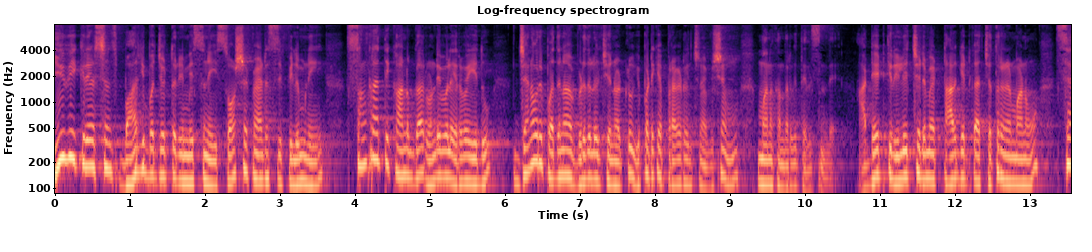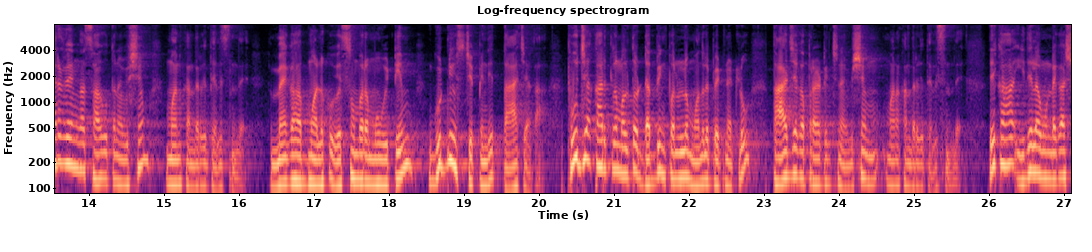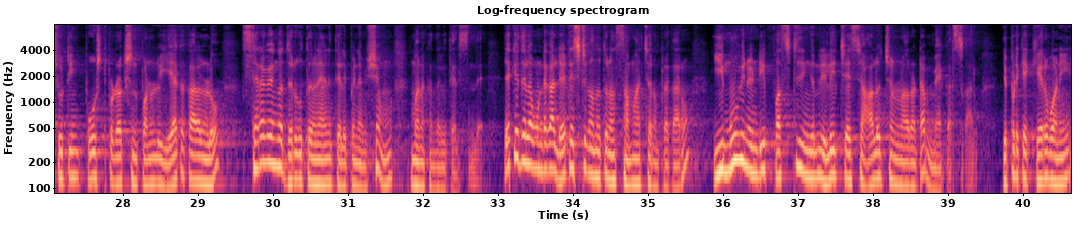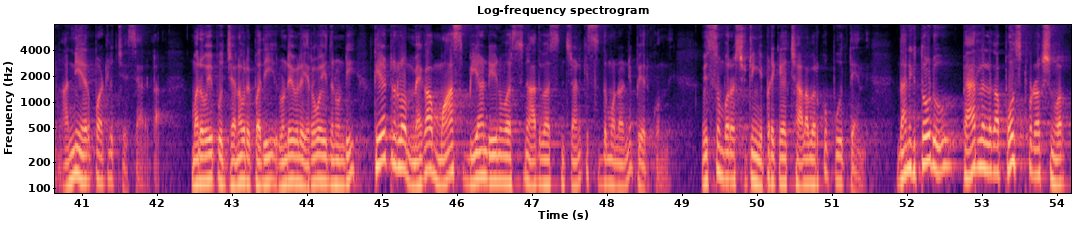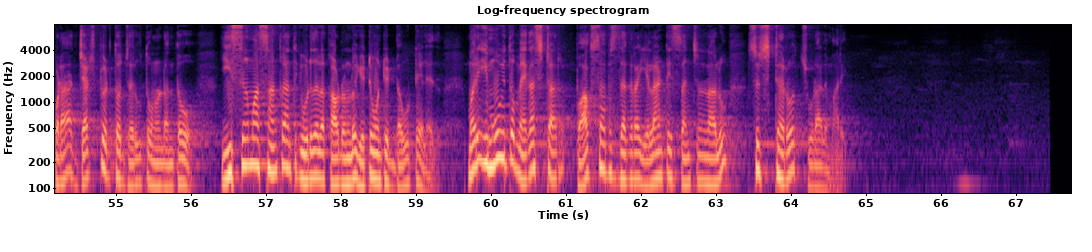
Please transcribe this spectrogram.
యూవీ క్రియేషన్స్ భారీ బడ్జెట్తో నిర్మిస్తున్న ఈ సోషల్ ఫ్యాంటసీ ఫిల్మ్ని సంక్రాంతి కానుగ్గా రెండు వేల ఇరవై ఐదు జనవరి పదిన విడుదల చేయనట్లు ఇప్పటికే ప్రకటించిన విషయం మనకందరికీ తెలిసిందే. ఆ డేట్కి రిలీజ్ చేయడమే టార్గెట్గా చిత్ర నిర్మాణం శరవేగంగా సాగుతున్న విషయం మనకందరికీ తెలిసిందే. మెగా అభిమానులకు Vishwambhara movie team good news చెప్పింది తాజాగా. పూజా కార్యక్రమాలతో డబ్బింగ్ పనులు మొదలుపెట్టినట్లు తాజాగా ప్రకటించిన విషయం మనకందరికీ తెలిసిందే. ఇక ఇదిలా ఉండగా షూటింగ్ పోస్ట్ ప్రొడక్షన్ పనులు ఏకకాలంలో శరవేగంగా జరుగుతున్నాయని తెలిపిన విషయం మనకందరికీ తెలిసిందే. ఇక ఇదిలా ఉండగా లేటెస్ట్గా అందుతున్న సమాచారం ప్రకారం ఈ మూవీ నుండి ఫస్ట్ సింగిల్ని రిలీజ్ చేసే ఆలోచన మేకర్స్ గారు. ఇప్పటికే కీరవాణి అన్ని ఏర్పాట్లు చేశారట. మరోవైపు జనవరి పది రెండు వేల ఇరవై ఐదు నుండి థియేటర్లో మెగా మాస్ బియాండ్ యూనివర్సిటీని ఆదివాసించడానికి సిద్ధమని పేర్కొంది. విశ్వంబర షూటింగ్ ఇప్పటికే చాలా వరకు పూర్తయింది. దానికి తోడు ప్యారలల్గా పోస్ట్ ప్రొడక్షన్ వర్క్ కూడా జెట్ స్పీడ్తో జరుగుతూ ఉండడంతో ఈ సినిమా సంక్రాంతికి విడుదల కావడంలో ఎటువంటి డౌటే లేదు. మరి ఈ మూవీతో మెగాస్టార్ బాక్సాఫీస్ దగ్గర ఎలాంటి సంచలనాలు సృష్టిస్తారో చూడాలి మరి.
